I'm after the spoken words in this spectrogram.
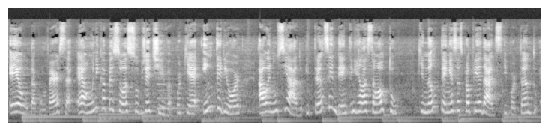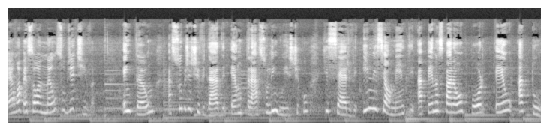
eu da conversa é a única pessoa subjetiva, porque é interior ao enunciado e transcendente em relação ao tu, que não tem essas propriedades e, portanto, é uma pessoa não subjetiva. Então, a subjetividade é um traço linguístico que serve inicialmente apenas para opor eu a tu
